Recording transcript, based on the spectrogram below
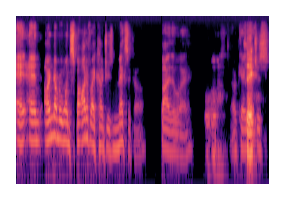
and, and, our number one Spotify country is Mexico, by the way. Okay, which is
